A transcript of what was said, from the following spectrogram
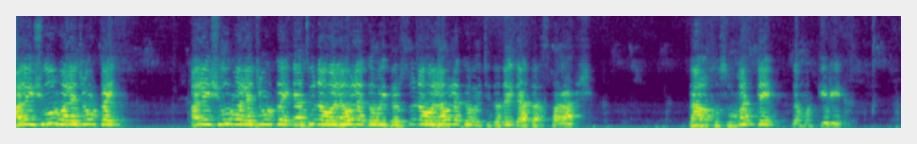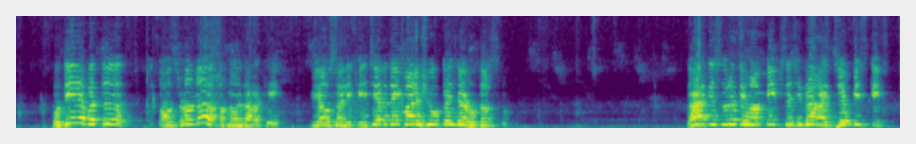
الی شور ولا جوړ کړئ الی شور ولا جوړ کړئ ناتونه ولا ولګوي درسونه ولا ولګوي چې د دوی دا درس خراب شي دا خصومت دی د منکرین خو دې له به ته او زړه نه دغه کې بیا وسلې کې چې دوی مال شور کوي زړو درس نو دار کې صورت حمیم سجده آیت 26 کې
